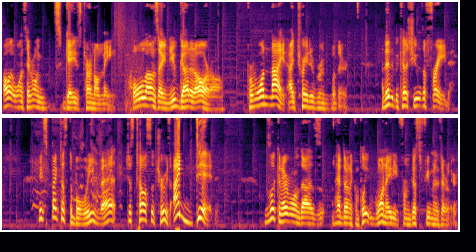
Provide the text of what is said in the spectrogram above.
all at once, everyone's gaze turned on me. Hold on a second, you got it all wrong. For one night, I traded rooms with her. I did it because she was afraid. You expect us to believe that? Just tell us the truth. I did! Look in everyone's eyes had done a complete 180 from just a few minutes earlier.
